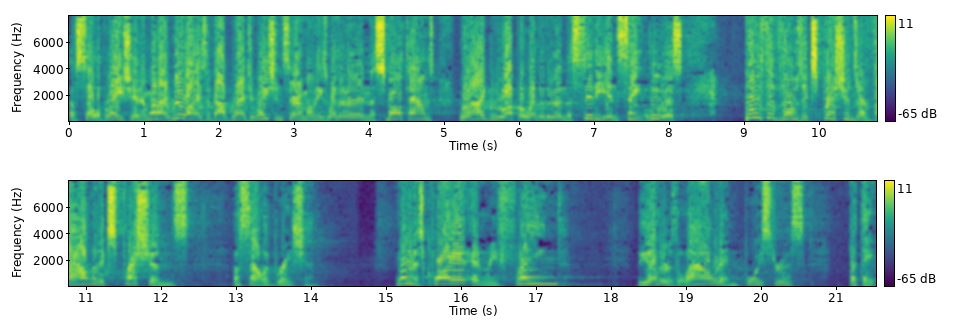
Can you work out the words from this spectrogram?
of celebration. And what I realize about graduation ceremonies, whether they're in the small towns where I grew up or whether they're in the city in St. Louis, both of those expressions are valid expressions of celebration. One is quiet and refrained, the other is loud and boisterous, but they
